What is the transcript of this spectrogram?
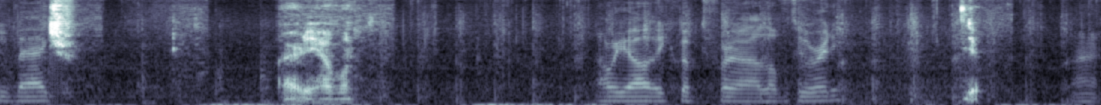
two bag. I already have one. Are we all equipped for uh, level two already? Yep. Alright.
